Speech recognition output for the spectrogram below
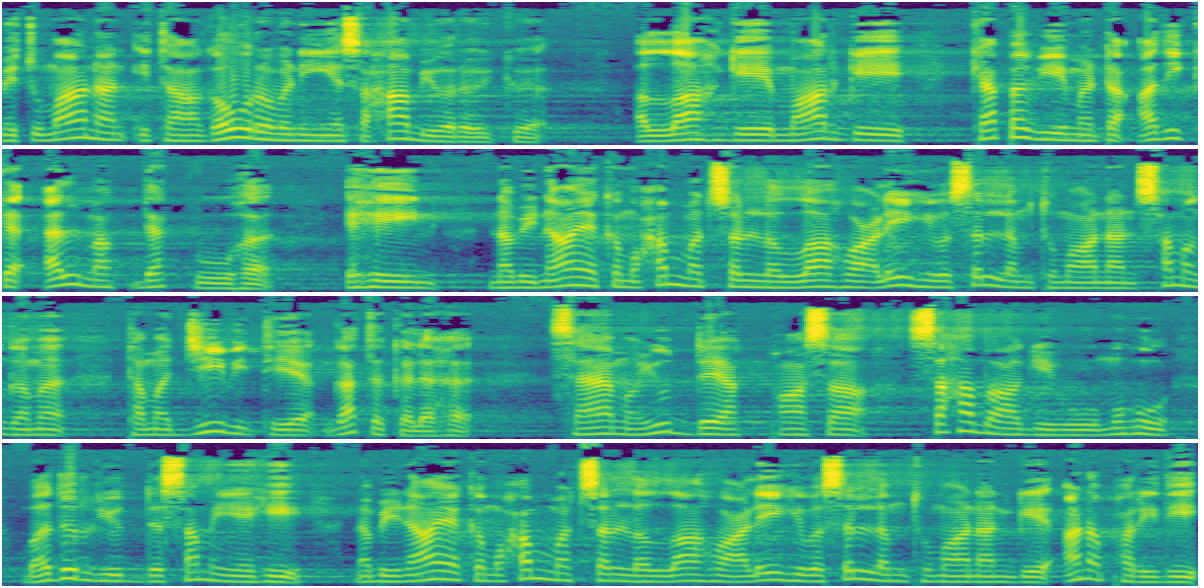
මෙතුමානන් ඉතා ගෞරවනීය සහාබිවරයකුව අල්ලාහ්ගේ මාර්ගයේ කැපවීමට අධික ඇල්මක් දැක්වූහ. එහෙයින් නබිනායක මුහම්මද් සල්ලල්ලාහු අලයිහි වසල්ලම් තුමානන් සමගම තම ජීවිතය ගත කළහ. සෑම යුද්ධයක් පාසා සහභාගි වූ මොහු බදර් යුද්ධ සමයෙහි නබිනායක මුහම්මද් සල්ලල්ලාහු අලයිහි වසල්ලම් තුමානන්ගේ අනපරිදි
